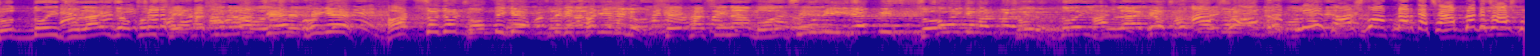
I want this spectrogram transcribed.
চোদ্দই জুলাই যখন শেখ হাসিনা বলছে ভেঙে আটশো জন বন্দীকে ওখান থেকে ছাড়িয়ে দিল। শেখ হাসিনা বলছে উনি rapist, সবাইকে বার করে দিল। চোদ্দই জুলাই যখন শেখ হাসিনা আসব প্লিজ আসব আপনার কাছে আপনার কাছে আসব।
